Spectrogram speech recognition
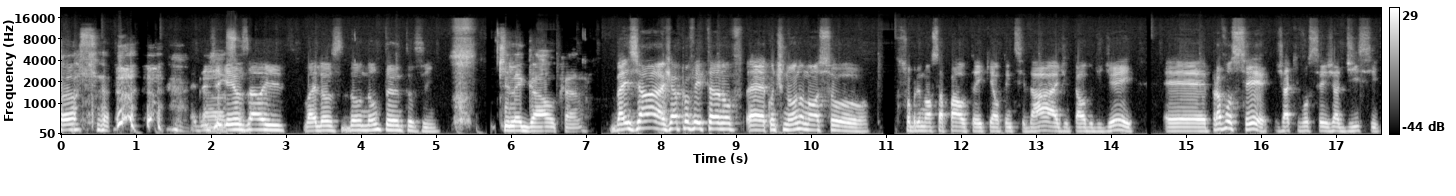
Nossa. ainda Nossa. cheguei a usar isso, mas não, não, não tanto assim. Que legal, cara. Mas já, já aproveitando, é, continuando nosso sobre nossa pauta aí, que é autenticidade e tal do DJ, é, para você, já que você já disse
